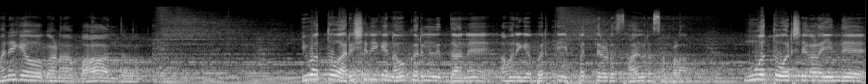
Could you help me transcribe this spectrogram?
ಮನೆಗೆ ಹೋಗೋಣ ಬಾ ಅಂದಳು. ಇವತ್ತು ಹರೀಶನಿಗೆ ನೌಕರಿಯಲ್ಲಿದ್ದಾನೆ ಅವನಿಗೆ ಬರ್ತಿ ಇಪ್ಪತ್ತೆರಡು ಸಾವಿರ ಸಂಬಳ. ಮೂವತ್ತು ವರ್ಷಗಳ ಹಿಂದೆ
